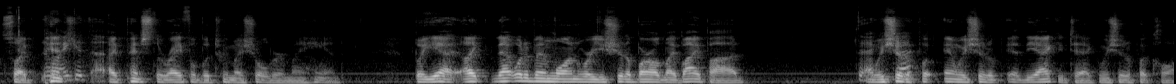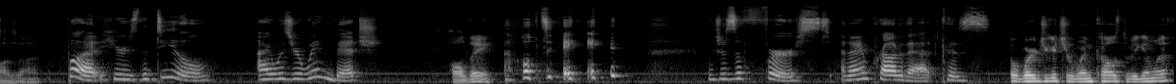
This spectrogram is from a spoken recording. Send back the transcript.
So I No, I. I pinch the rifle between my shoulder and my hand. But yeah, like that would have been one where you should have borrowed my bipod, and we should have put and we should have the Accu-Tac, and we should have put claws on But here's the deal. I was your win, bitch. all day. all day, which is a first, and I am proud of that because But where'd you get your win calls to begin with?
